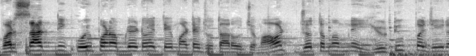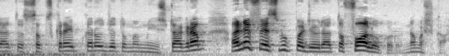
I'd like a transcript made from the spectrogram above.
વરસાદની કોઈ પણ અપડેટ હોય તે માટે જોતા રહો જમાવટ. જો તમે અમને યુટ્યુબ પર જોઈ રહ્યા તો સબસ્ક્રાઇબ કરો. જો તમે અમને ઇન્સ્ટાગ્રામ અને ફેસબુક પર જોઈ રહ્યા તો ફોલો કરો. નમસ્કાર.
